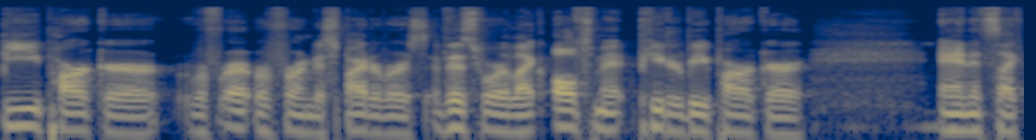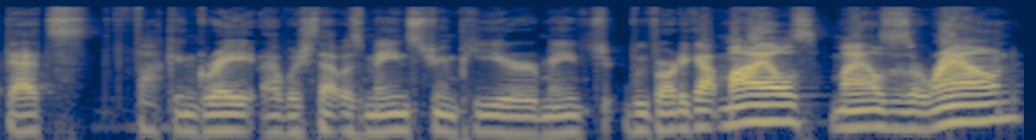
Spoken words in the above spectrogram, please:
B. Parker, refer, referring to Spider Verse. If this were like ultimate Peter B. Parker, and it's like that's fucking great. I wish that was mainstream Peter. Mainstream. We've already got Miles. Miles is around.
